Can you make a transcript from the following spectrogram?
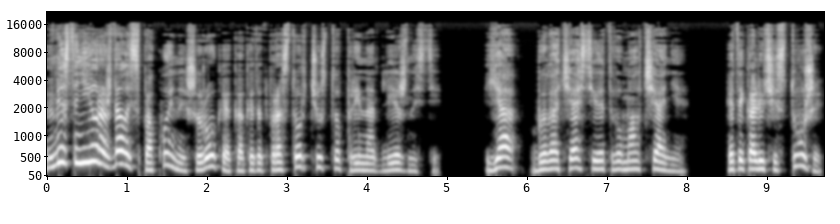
Вместо нее рождалось спокойное, широкое, как этот простор, чувство принадлежности. Я была частью этого молчания, этой колючей стужи,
